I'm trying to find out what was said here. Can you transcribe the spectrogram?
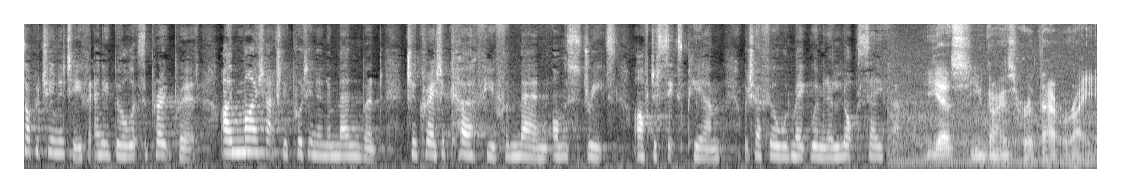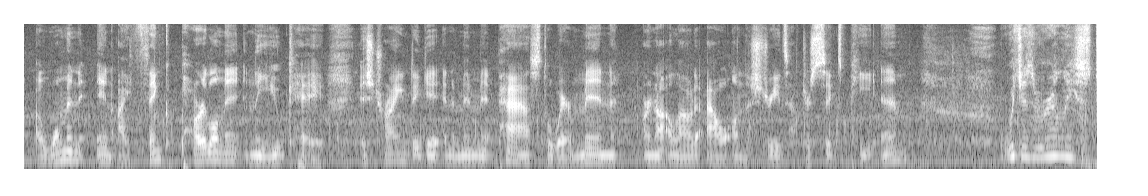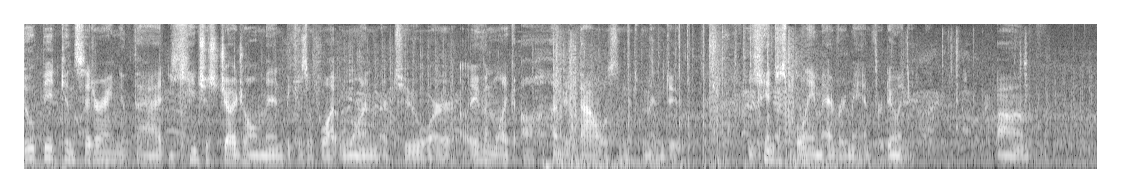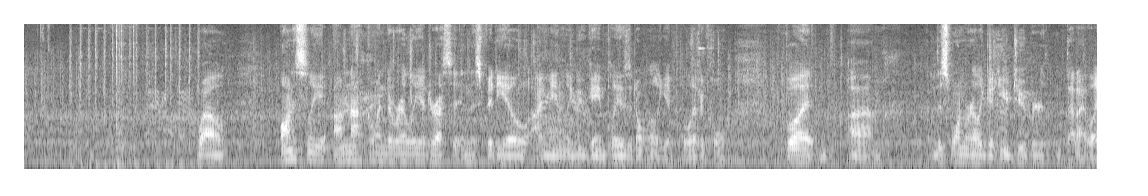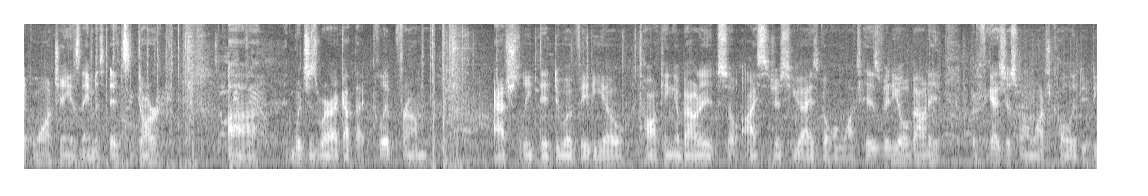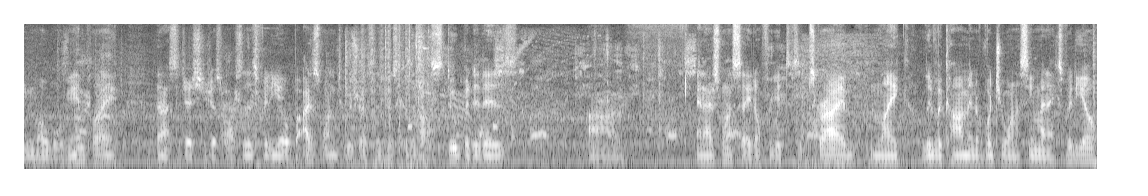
opportunity for any bill that's appropriate, I might actually put in an amendment to create a curfew for men on the streets after 6 p.m., which I feel would make women a lot safer. Yes, you guys heard that right. A woman in, I think, Parliament in the UK is trying to get an amendment passed to where men are not allowed out on the streets after 6 p.m which is really stupid considering that you can't just judge all men because of what one or two or even like a hundred thousand men do. You can't just blame every man for doing it. Um, well, honestly, I'm not going to really address it in this video. I mainly do gameplays, I don't really get political. But, um, this one really good YouTuber that I like watching. His name is It's Dark, uh, which is where I got that clip from. Ashley did do a video talking about it, so I suggest you guys go and watch his video about it. But if you guys just want to watch Call of Duty mobile gameplay, then I suggest you just watch this video. But I just wanted to address it just because of how stupid it is. Um, and I just want to say, don't forget to subscribe and like, leave a comment of what you want to see in my next video.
